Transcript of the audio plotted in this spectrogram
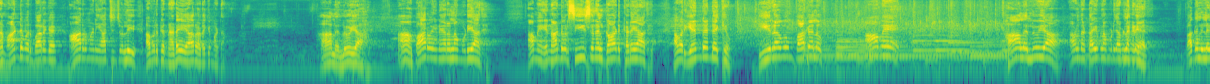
நம் ஆண்டவர் பாருங்க ஆறு மணி ஆச்சு சொல்லி அவருக்கு நடைய யாரும் அடைக்க மாட்டாங்க. லூயா ஆ பார்வை நேரம்லாம் முடியாது. ஆமே என் ஆண்டவர் சீசனல் காடு கிடையாது. அவர் என்றென்றைக்கும் இரவும் பகலும். ஆமே. ஹால லூயா அவ்வளவுதான் டைம்லாம் முடிஞ்ச அப்படிலாம் கிடையாது. பகலிலே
